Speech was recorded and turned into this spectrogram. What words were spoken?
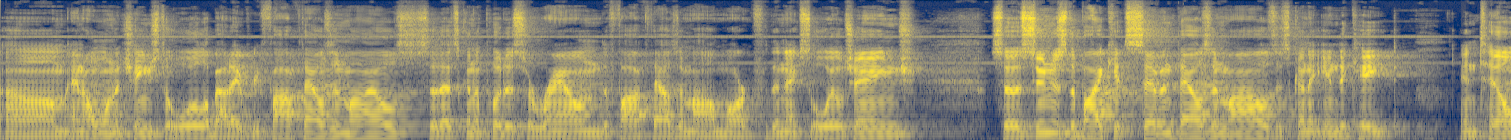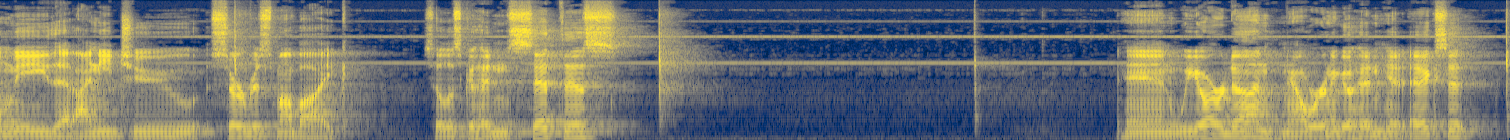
Um, and I want to change the oil about every 5,000 miles. So that's going to put us around the 5,000 mile mark for the next oil change. So as soon as the bike hits 7,000 miles, it's going to indicate and tell me that I need to service my bike. So let's go ahead and set this. And we are done. Now we're going to go ahead and hit exit.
